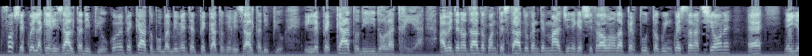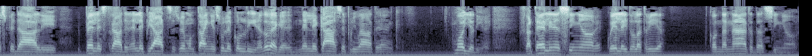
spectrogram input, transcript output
forse è quella che risalta di più, come peccato probabilmente è il peccato che risalta di più, il peccato di idolatria. Avete notato quante statue, quante immagini che si trovano dappertutto qui in questa nazione? Eh? Negli ospedali, per le strade, nelle piazze, sulle montagne, sulle colline, dov'è che? Nelle case private anche. Voglio dire, fratelli nel Signore, quella è idolatria, condannata dal Signore,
